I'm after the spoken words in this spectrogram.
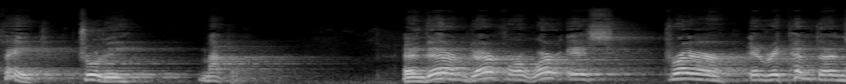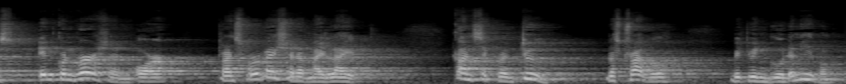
faith truly matter? And there, therefore, where is prayer in repentance, in conversion, or transformation of my life, consequent to the struggle between good and evil.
